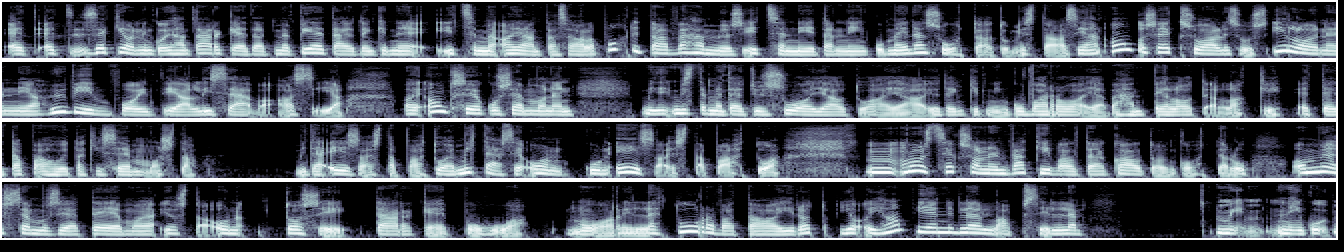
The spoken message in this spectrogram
Et, et sekin on niinku ihan tärkeää, että me pidetään jotenkin ne itsemme ajan tasalla. Pohditaan vähän myös itse niitä niinku meidän suhtautumista asiaan. Onko seksuaalisuus iloinen ja hyvinvointia lisäävä asia? Vai onko se joku semmoinen, mistä me täytyy suojautua ja jotenkin niinku varoa ja vähän pelotellakin, ettei tapahdu jotakin semmoista, mitä ei saisi tapahtua ja mitä se on, kun ei saisi tapahtua. Mm, seksuaalinen väkivalta ja kaltoinkohtelu on myös semmoisia teemoja, josta on tosi tärkeä puhua nuorille. Turvataidot jo ihan pienille lapsille. Niin kuin,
